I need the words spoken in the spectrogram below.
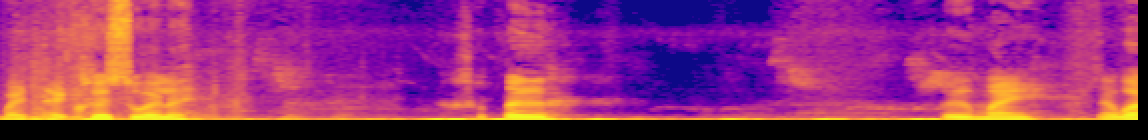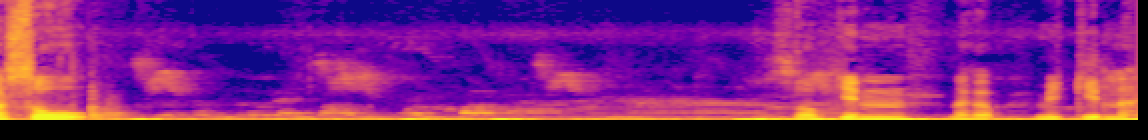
ใบแท็กสวยๆเลยสเตอร์เตอร์ใหม่ แต่ว่าโซ่โซ่กินนะครับ มีกินนะ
